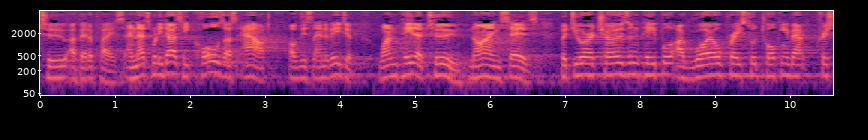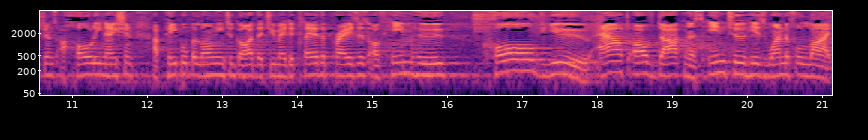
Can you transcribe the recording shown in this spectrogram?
to a better place. And that's what he does. He calls us out of this land of Egypt. 1 Peter 2 9 says, But you are a chosen people, a royal priesthood, talking about Christians, a holy nation, a people belonging to God, that you may declare the praises of him who called you out of darkness into his wonderful light.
